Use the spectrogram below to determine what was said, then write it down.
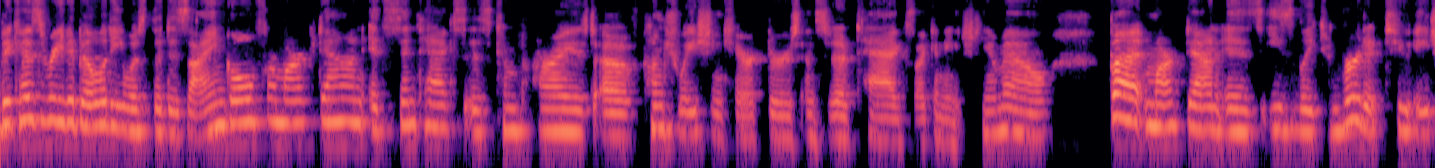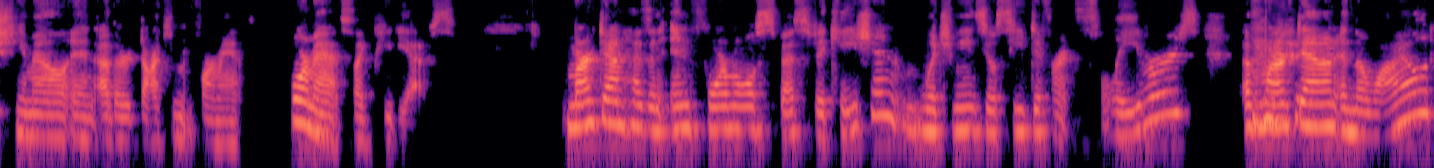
Because readability was the design goal for Markdown, its syntax is comprised of punctuation characters instead of tags like in HTML, but Markdown is easily converted to HTML and other document formats, formats like PDFs. Markdown has an informal specification, which means you'll see different flavors of Markdown in the wild,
